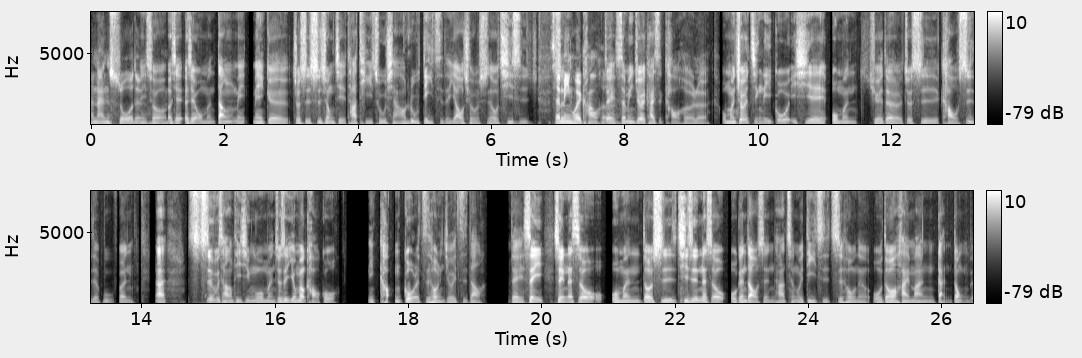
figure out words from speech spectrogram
很难说的，没错。而且而且，我们当每每个就是师兄姐他提出想要入弟子的要求的时候，其实神明会考核，对，神明就会开始考核了。我们就会经历过一些我们觉得就是考试的部分。那师傅常提醒我们，就是有没有考过？你考你过了之后，你就会知道。对，所以所以那时候我们都是，其实那时候我跟道生他成为弟子之后呢，我都还蛮感动的，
